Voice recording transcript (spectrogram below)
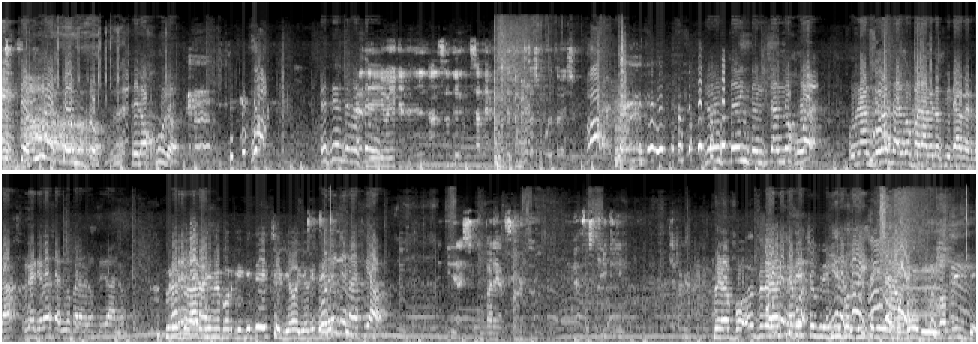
este tío es tonto, te lo juro. Este tío es Ya te demasiado... digo yo que el, el al Thunder, Thunder, no te tomes estas puertas. Yo estoy intentando jugar. Unas llevas algo para velocidad, ¿verdad? Unas llevas algo para velocidad, ¿no? Pero claro, dime por qué, ¿qué te he hecho yo? ¿Yo qué te he corren hecho? demasiado. Me tiras un pare absurdo y me haces clic clic. Te. Pero, pero Ay, es que te he hecho no porque soy, sé que iba a morir igualmente.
